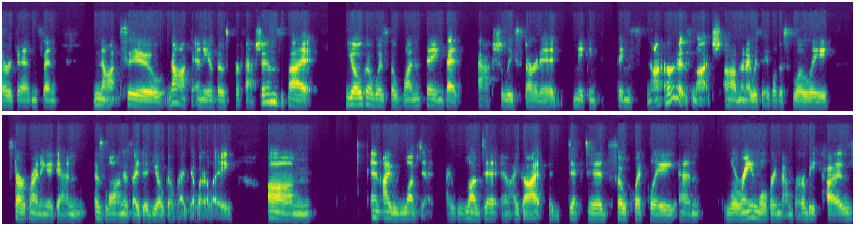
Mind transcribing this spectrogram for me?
surgeons, and not to knock any of those professions, but yoga was the one thing that actually started making things not hurt as much. Um, and I was able to slowly start running again as long as I did yoga regularly. Um, and I loved it. I loved it. And I got addicted so quickly. And Lorraine will remember because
